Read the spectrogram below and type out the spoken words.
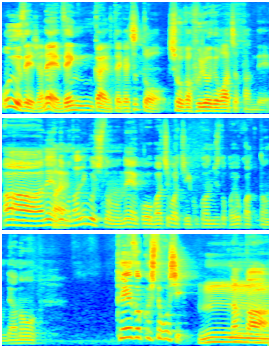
荻生選手はね前回の大会ちょっと消化不良で終わっちゃったんで。ああね、はい。でも谷口とのねこうバチバチいく感じとか良かったんであの継続してほしい。なんか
